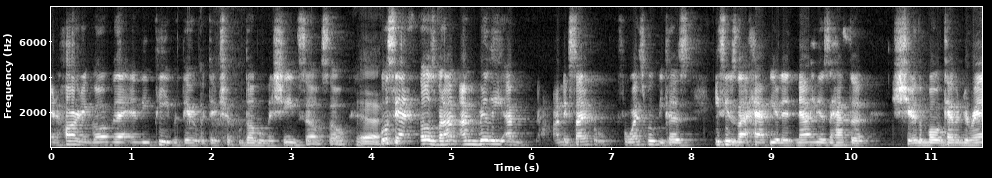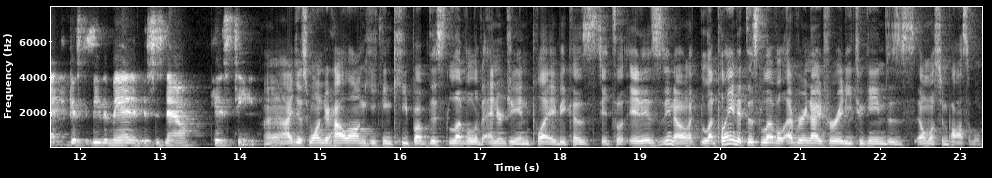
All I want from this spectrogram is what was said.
and Harden going for that MVP with their with their triple double machine self. So yeah. we'll see how it goes. But I'm I'm really I'm I'm excited for, for Westbrook because he seems a lot happier that now he doesn't have to share the ball with Kevin Durant. He gets to be the man, and this is now his team. I just wonder how long he can keep up this level of energy and play because it's it is you know playing at this level every night for 82 games is almost impossible.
